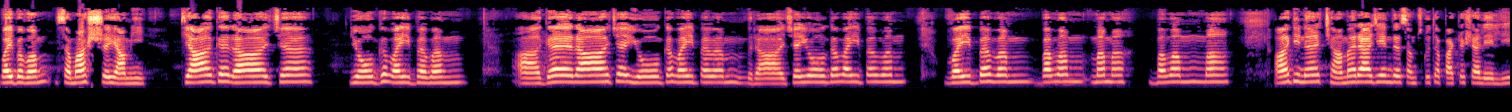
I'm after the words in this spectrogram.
ವೈಭವಂ ಸಮಾಶ್ರಯಾಮಿ ತ್ಯಾಗರಾಜ ಯೋಗ ವೈಭವಂ ಆಗರಾಜ ಯೋಗ ವೈಭವಂ ರಾಜಯೋಗ ವೈಭವಂ ವೈಭವಂ ಭವಂ ಮಮ ಭವಮ್ಮ ಆಗಿನ ಚಾಮರಾಜೇಂದ್ರ ಸಂಸ್ಕೃತ ಪಾಠಶಾಲೆಯಲ್ಲಿ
